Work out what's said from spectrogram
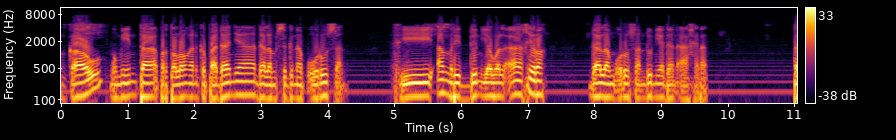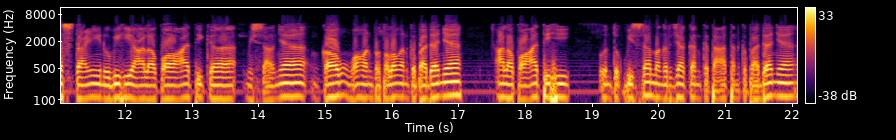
Engkau meminta pertolongan kepadanya dalam segenap urusan. Fi amri dunya wal akhirah dalam urusan dunia dan akhirat. Tasta'inu bihi ala ta'atika. Misalnya engkau mohon pertolongan kepadanya ala ta'atihi untuk bisa mengerjakan ketaatan kepadanya.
